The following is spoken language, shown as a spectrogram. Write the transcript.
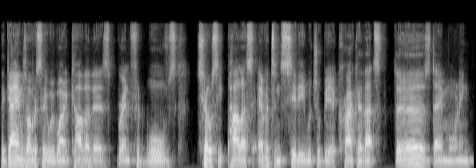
The games obviously we won't cover. There's Brentford Wolves, Chelsea Palace, Everton City, which will be a cracker. That's Thursday morning.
